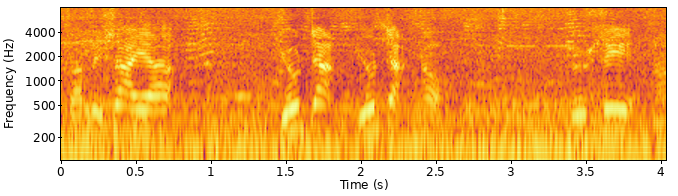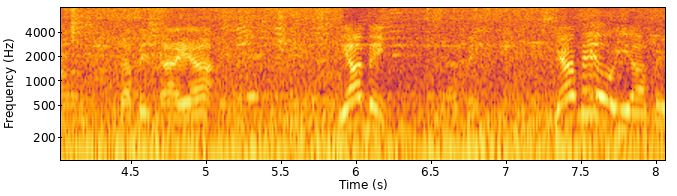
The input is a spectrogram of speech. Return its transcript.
Sabi saya, ya, Yuta, Yuta, no. Susi, ang tapis saya. Yabe. Yabe. Yabe o yabe?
